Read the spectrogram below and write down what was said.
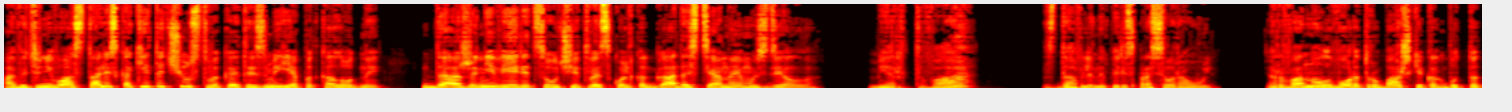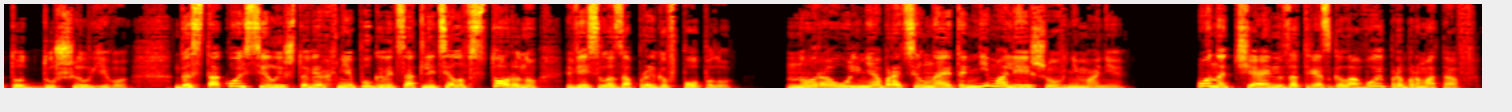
А ведь у него остались какие-то чувства к этой змее подколодной. Даже не верится, учитывая, сколько гадости она ему сделала. «Мертва?» — сдавленно переспросил Рауль. Рванул ворот рубашки, как будто тот душил его. Да с такой силой, что верхняя пуговица отлетела в сторону, весело запрыгав по полу. Но Рауль не обратил на это ни малейшего внимания. Он отчаянно затряс головой, пробормотав.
